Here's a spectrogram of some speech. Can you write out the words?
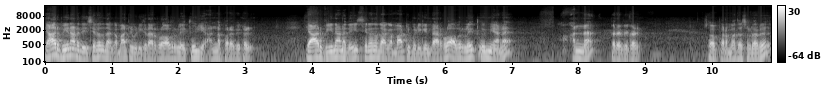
யார் வீணானதை சிறந்ததாக மாற்றி விடுகிறார்களோ அவர்களை தூய அன்னப்பறவைகள். யார் வீணானதை சிறந்ததாக மாற்றி விடுகின்றார்களோ அவர்களே தூய்மையான அன்ன பிறவிகள் ஸோ பரமாதா சொல்கிறார்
